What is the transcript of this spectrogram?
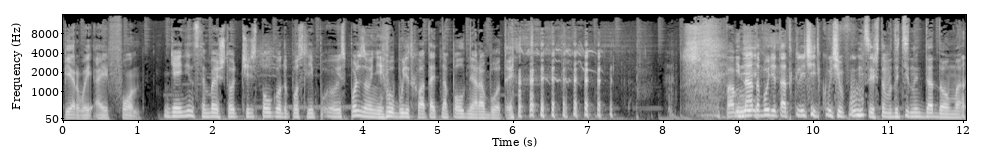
первый iPhone. Я единственное боюсь, что через полгода после использования его будет хватать на полдня работы. По и мне... надо будет отключить кучу функций, чтобы дотянуть до дома.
